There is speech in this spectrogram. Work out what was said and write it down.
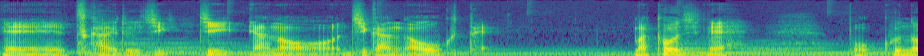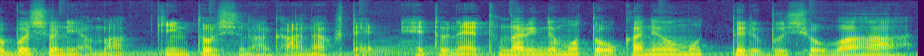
えー、使えるじじあの時間が多くて、まあ、当時ね僕の部署にはマッキントッシュなんかはなくてえっ、ー、とね隣のもっとお金を持ってる部署は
